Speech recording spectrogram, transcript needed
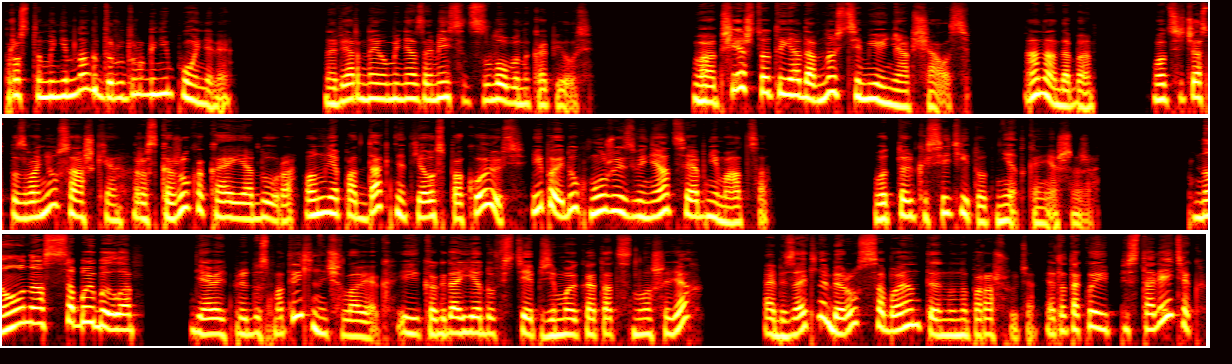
Просто мы немного друг друга не поняли. Наверное, у меня за месяц злоба накопилась. Вообще, что-то я давно с семьей не общалась. А надо бы. Вот сейчас позвоню Сашке, расскажу, какая я дура. Он мне поддакнет, я успокоюсь и пойду к мужу извиняться и обниматься. Вот только сети тут нет, конечно же. Но у нас с собой было. Я ведь предусмотрительный человек, и когда еду в степь зимой кататься на лошадях, обязательно беру с собой антенну на парашюте. Это такой пистолетик,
